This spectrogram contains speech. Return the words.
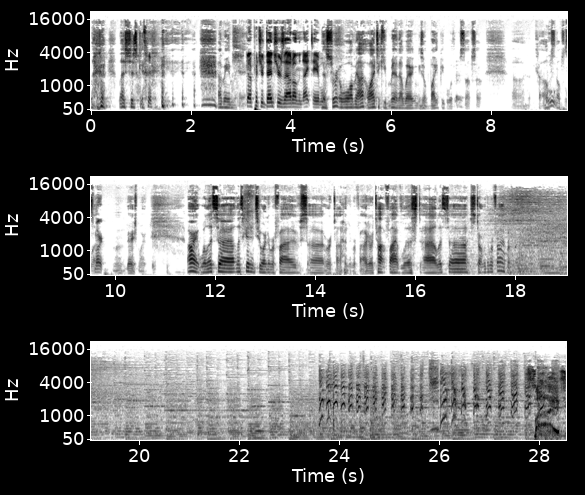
let's just get. I mean, Gotta put your dentures out on the night table. That's true. Well, I mean, I, I like to keep them in that way. I can you know, bite people with them and stuff. So uh, it helps, Ooh, helps a lot. smart. Mm, very smart. All right. Well, let's uh, let's get into our number fives uh, or top number five, our top five list. Uh, let's uh, start with number five. Five.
